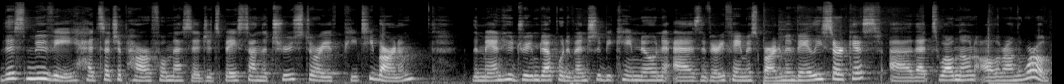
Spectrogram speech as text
this movie had such a powerful message. It's based on the true story of P.T. Barnum, the man who dreamed up what eventually became known as the very famous Barnum and Bailey Circus, uh, that's well known all around the world.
